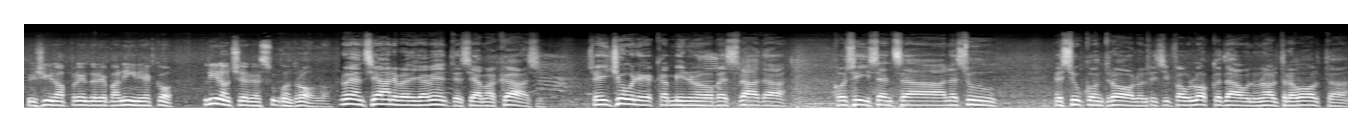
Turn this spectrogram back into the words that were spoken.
vicino a prendere panini e co. Lì non c'è nessun controllo. Noi anziani praticamente siamo a casa, c'è i giovani che camminano per strada così senza nessun, nessun controllo, se si fa un lockdown un'altra volta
